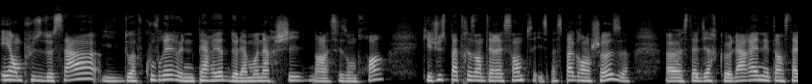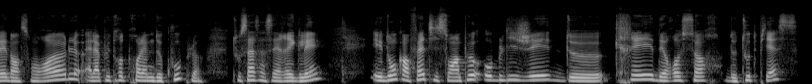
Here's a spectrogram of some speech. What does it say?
Et en plus de ça, ils doivent couvrir une période de la monarchie dans la saison 3 qui est juste pas très intéressante, il se passe pas grand-chose, euh, c'est-à-dire que la reine est installée dans son rôle, elle a plus trop de problèmes de couple, tout ça ça s'est réglé et donc en fait, ils sont un peu obligés de créer des ressorts de toutes pièces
